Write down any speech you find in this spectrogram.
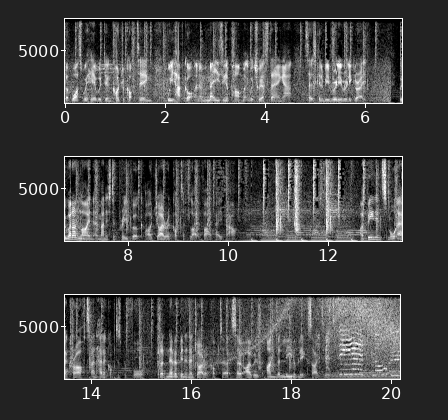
But whilst we're here, we're doing quadricopting. We have got an amazing apartment which we are staying at. So it's going to be really, really great. We went online and managed to pre-book our gyrocopter flight via PayPal. I've been in small aircrafts and helicopters before, but I'd never been in a gyrocopter, so I was unbelievably excited.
